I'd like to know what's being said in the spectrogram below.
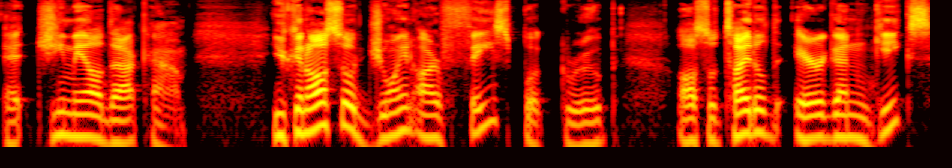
at gmail.com. You can also join our Facebook group, also titled Airgun Geeks.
